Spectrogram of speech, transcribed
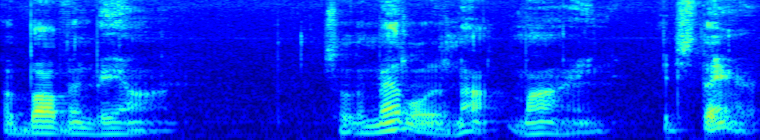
above and beyond. So the medal is not mine, it's theirs.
